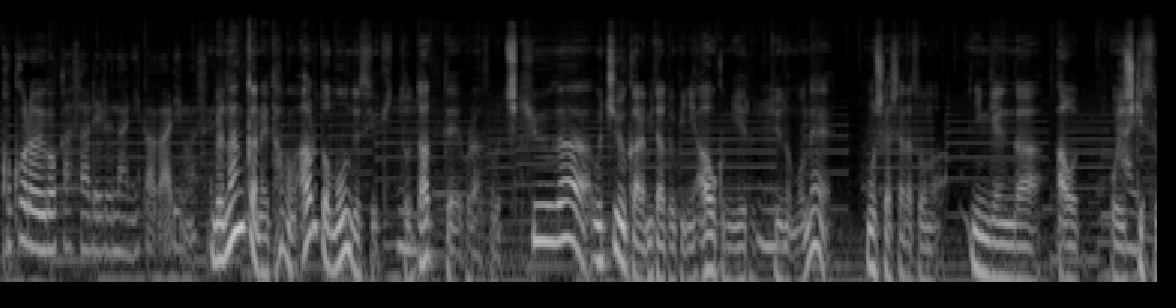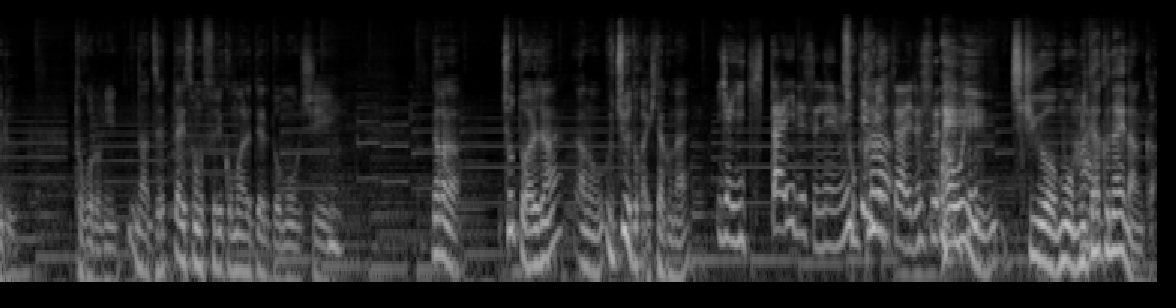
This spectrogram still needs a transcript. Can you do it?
心動かされる何かがありますね。なんかね多分あると思うんですよきっと、うん。だってほらその地球が宇宙から見た時に青く見えるっていうのもね、もしかしたらその人間が青を意識するところに、な絶対その刷り込まれてると思うし、うん。だからちょっとあれじゃない？あの宇宙とか行きたくない？いや行きたいですね。見てみたいです。ね。青い地球をもう見たくない、なんか。い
